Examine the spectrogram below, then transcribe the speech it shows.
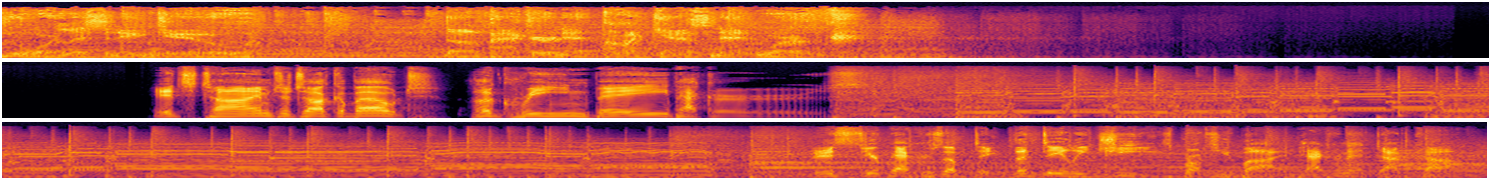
You're listening to the Packernet Podcast Network. It's time to talk about the Green Bay Packers. This is your Packers Update, the Daily Cheese, brought to you by Packernet.com.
